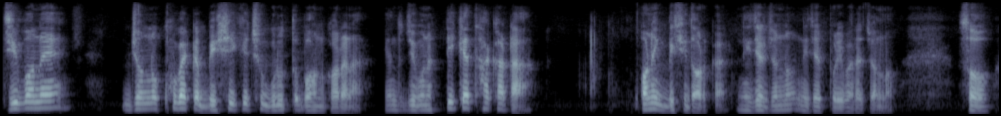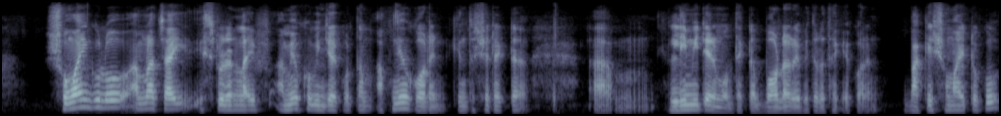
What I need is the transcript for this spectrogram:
জীবনে জন্য খুব একটা বেশি কিছু গুরুত্ব বহন করে না। কিন্তু জীবনে টিকে থাকাটা অনেক বেশি দরকার নিজের জন্য, নিজের পরিবারের জন্য। সো সময়গুলো আমরা চাই স্টুডেন্ট লাইফ আমিও খুব এনজয় করতাম, আপনিও করেন, কিন্তু সেটা একটা লিমিটের মধ্যে, একটা বর্ডারের ভিতরে থেকে করেন। বাকি সময়টুকু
